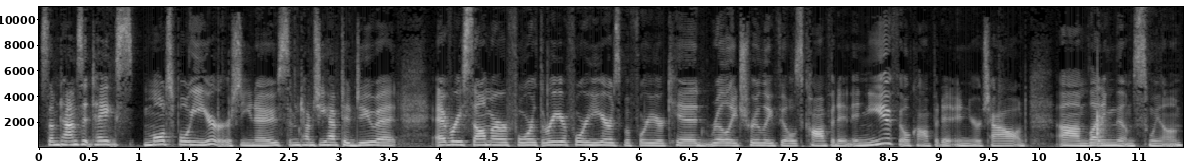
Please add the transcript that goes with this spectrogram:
Sometimes it takes multiple years. You know, sometimes you have to do it every summer for three or four years before your kid really truly feels confident and you feel confident in your child um, letting them swim.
